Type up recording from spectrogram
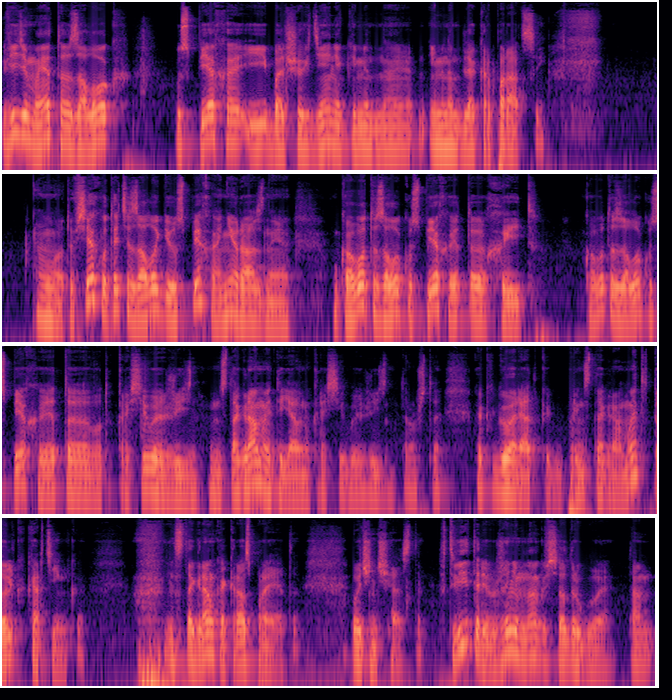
видимо, это залог успеха и больших денег именно, именно для корпораций. Вот. У всех вот эти залоги успеха, они разные. У кого-то залог успеха – это хейт, у кого-то залог успеха – это вот красивая жизнь. У Инстаграма это явно красивая жизнь, потому что, как и говорят как бы про Инстаграм, это только картинка. Инстаграм как раз про это. Очень часто. В Твиттере уже немного все другое. Там,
